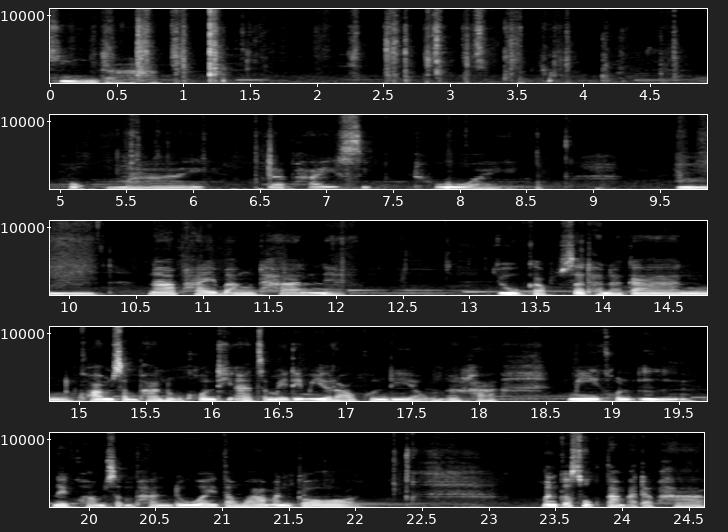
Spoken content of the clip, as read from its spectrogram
King ดาบหกไม้ และไพ่สิบถ้วย อืม หน้าไพ่บางท่านเนี่ย อยู่กับสถานการณ์ความสัมพันธ์ของคนที่อาจจะไม่ได้มีเราคนเดียวนะคะ มีคนอื่นในความสัมพันธ์ด้วย แต่ว่ามันก็ มันก็สุกตามอัตภาพ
